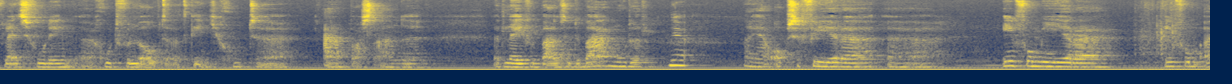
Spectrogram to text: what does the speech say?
vleesvoeding eh, goed verloopt. Dat het kindje goed aanpast aan de, het leven buiten de baarmoeder. Ja. Nou ja, observeren, eh, informeren, inform- eh,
